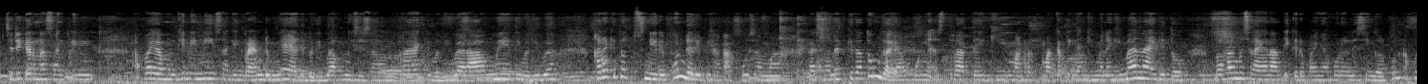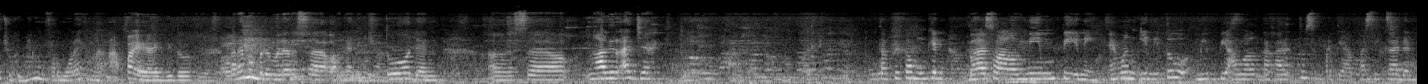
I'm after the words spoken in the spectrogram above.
Jadi karena saking apa ya mungkin ini saking randomnya ya tiba-tiba aku ngisi soundtrack tiba-tiba rame tiba-tiba. Karena kita sendiri pun dari pihak aku sama Resonate kita tuh nggak yang punya strategi mar- marketing yang gimana-gimana gitu. Bahkan misalnya nanti ke depannya aku rilis single pun aku juga bingung formulanya kemarin apa ya gitu. Karena emang benar-benar seorganik itu dan uh, se ngalir aja gitu Tapi kak mungkin bahas soal mimpi nih. Emang ini tuh mimpi awal kakak itu seperti apa sih kak? Dan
